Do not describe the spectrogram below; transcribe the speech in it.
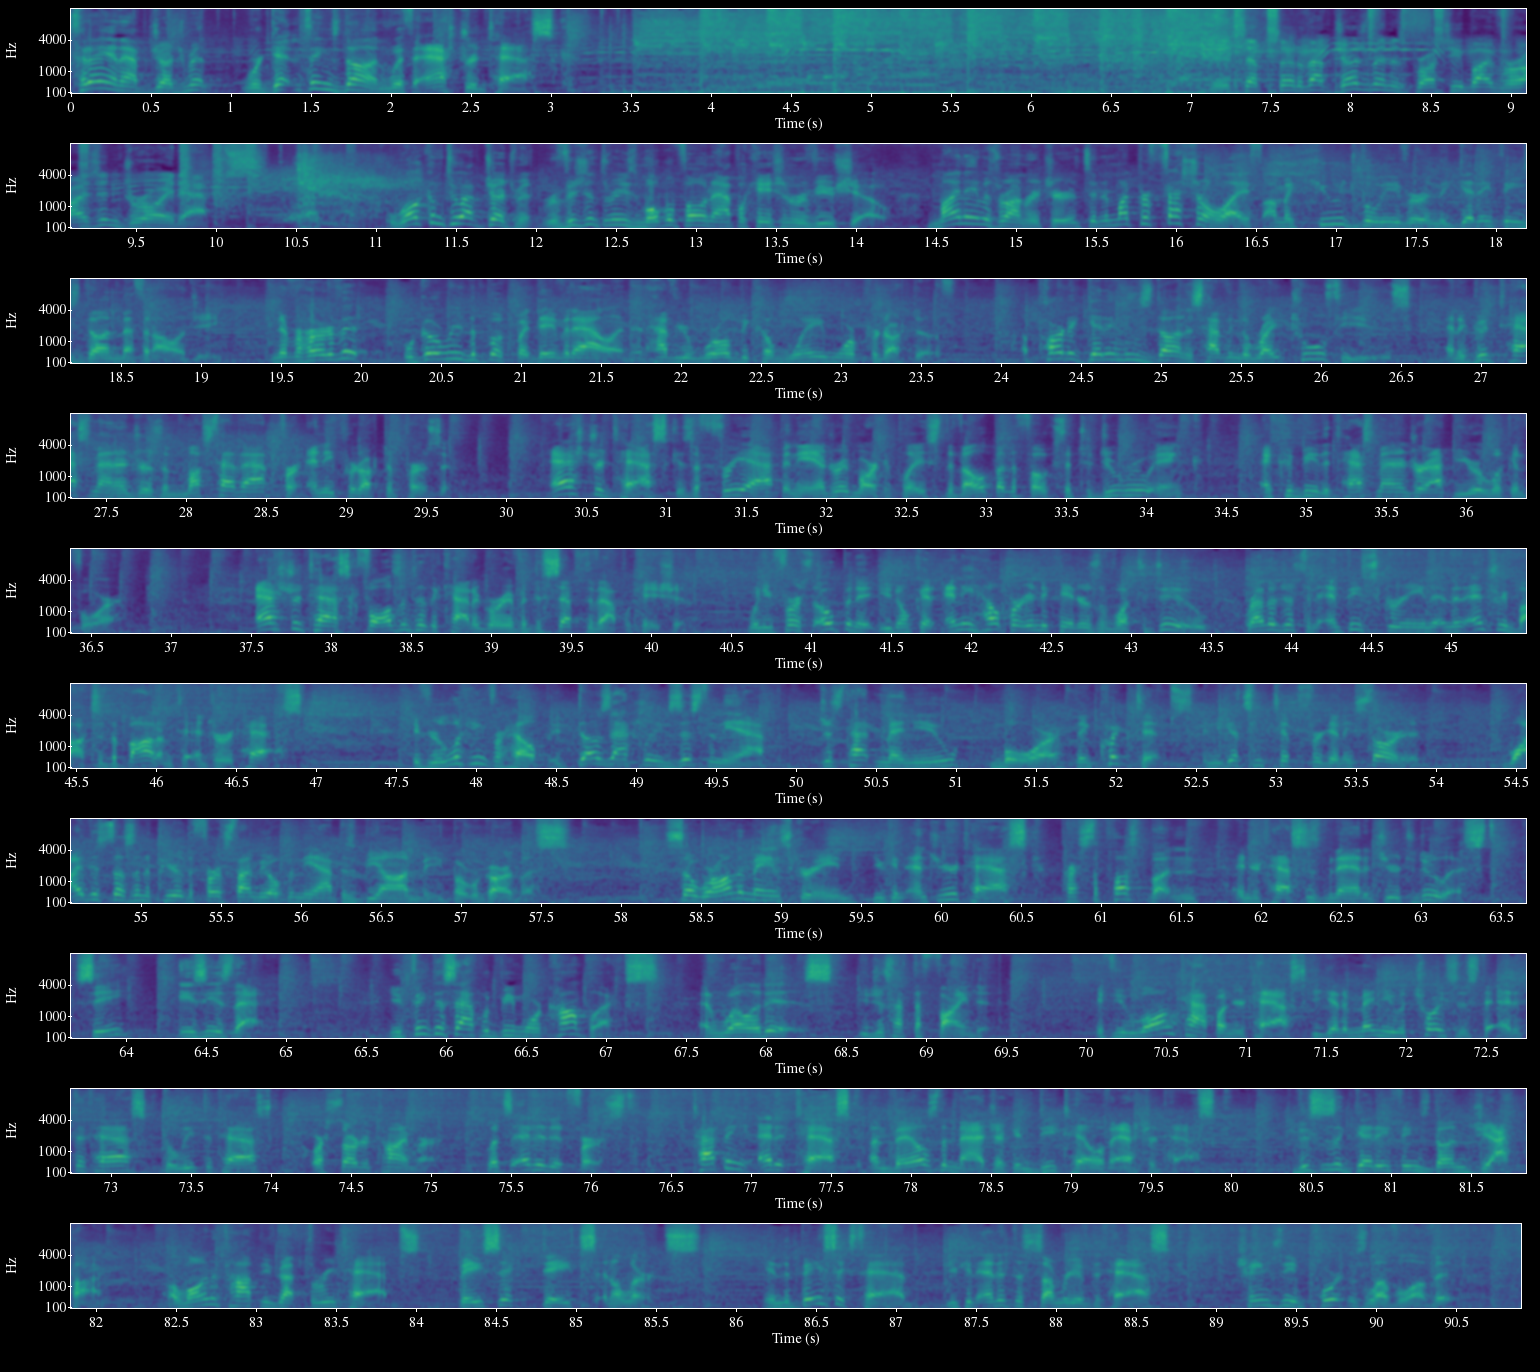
Today in App Judgment, we're getting things done with Astrid Task. This episode of App Judgment is brought to you by Verizon Droid Apps. Welcome to App Judgment, Revision 3's mobile phone application review show. My name is Ron Richards, and in my professional life, I'm a huge believer in the getting things done methodology. Never heard of it? Well, go read the book by David Allen and have your world become way more productive. A part of getting things done is having the right tools to use, and a good task manager is a must have app for any productive person. Astrid Task is a free app in the Android marketplace developed by the folks at Todoroo Inc. and could be the task manager app you're looking for. Astrid Task falls into the category of a deceptive application. When you first open it, you don't get any help or indicators of what to do, rather just an empty screen and an entry box at the bottom to enter a task. If you're looking for help, it does actually exist in the app. Just tap Menu, More, then Quick Tips, and you get some tips for getting started. Why this doesn't appear the first time you open the app is beyond me, but regardless. So we're on the main screen, you can enter your task, press the plus button, and your task has been added to your to-do list. See? Easy as that. You'd think this app would be more complex, and well it is. You just have to find it. If you long tap on your task, you get a menu with choices to edit the task, delete the task, or start a timer. Let's edit it first. Tapping Edit Task unveils the magic and detail of Astrid Task. This is a getting things done jackpot. Along the top, you've got three tabs, Basic, Dates, and Alerts. In the Basics tab, you can edit the summary of the task, change the importance level of it,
